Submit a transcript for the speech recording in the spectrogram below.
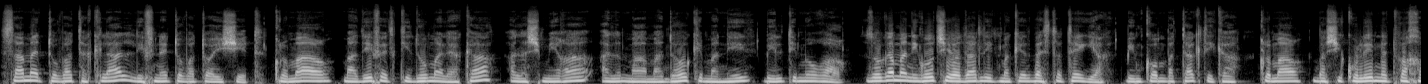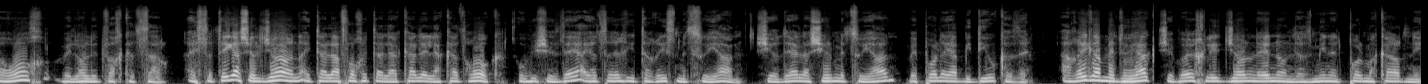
שמה את טובת הכלל לפני טובתו האישית. כלומר, מעדיף את קידום הלהקה על השמירה על מעמדו כמנהיג בלתי מעורר. זו גם מנהיגות שיודעת להתמקד באסטרטגיה, במקום בטקטיקה, כלומר, בשיקולים לטווח ארוך ולא לטווח קצר. האסטרטגיה של ג'ון הייתה להפוך את הלהקה ללהקת רוק, ובשביל זה היה צריך גיטריסט מצוין, שיודע לשיר מצוין, ופול היה בדיוק כזה. הרגע המדויק שבו החליט ג'ון לנון להזמין את פול מקארטני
